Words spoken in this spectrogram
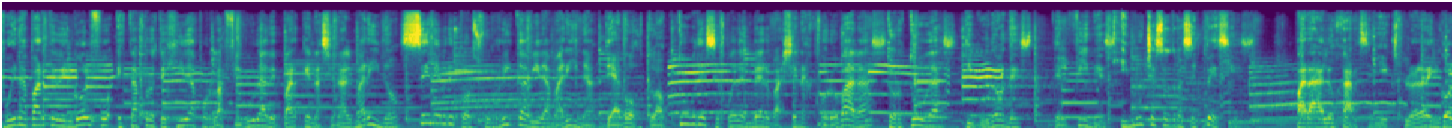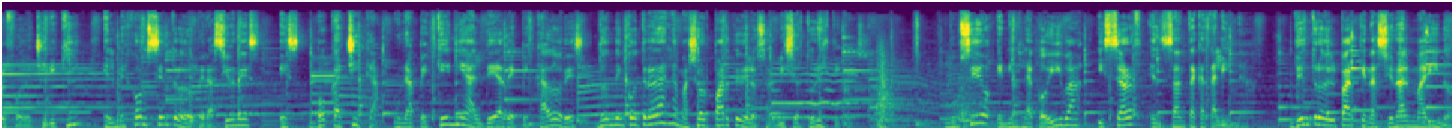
Buena parte del Golfo está protegida por la figura de Parque Nacional Marino, célebre por su rica vida marina. De agosto a octubre se pueden ver ballenas jorobadas, tortugas, tiburones, delfines y muchas otras especies. Para alojarse y explorar el Golfo de Chiriquí, el mejor centro de operaciones es Boca Chica, una pequeña aldea de pescadores donde encontrarás la mayor parte de los servicios turísticos. Museo en Isla Coiba y surf en Santa Catalina. Dentro del Parque Nacional Marino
